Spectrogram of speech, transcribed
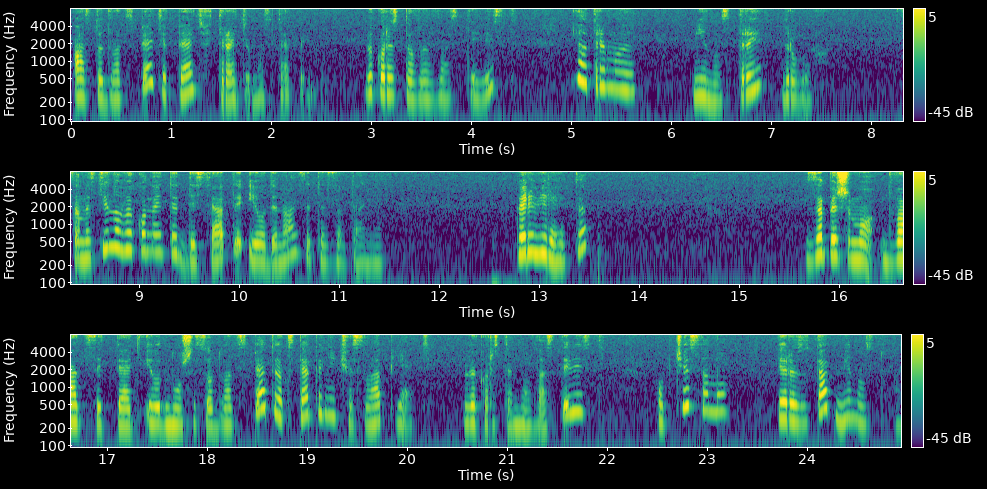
а 125 як 5 в третьому степені. Використовую властивість і отримую мінус 3 других. Самостійно виконайте 10 і 11 завдання. Перевіряйте. Запишемо 25 і 1 625 як степені числа 5. Використаємо властивість, обчислимо і результат мінус 2.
